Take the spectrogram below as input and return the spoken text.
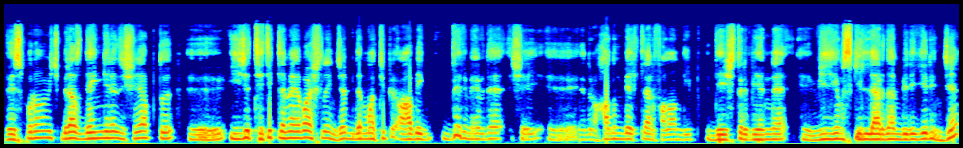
West Bromwich biraz dengeledi şey yaptı. E, iyice tetiklemeye başlayınca bir de Matip abi benim evde şey e, nedir hanım bekler falan deyip değiştirip yerine e, Williams Giller'den biri girince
